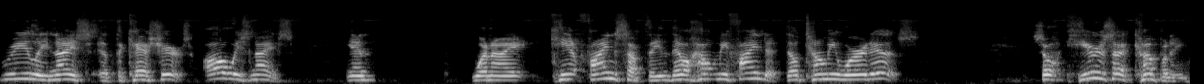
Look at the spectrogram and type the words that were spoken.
really nice at the cashiers, always nice. And when I can't find something, they'll help me find it. They'll tell me where it is. So here's a company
